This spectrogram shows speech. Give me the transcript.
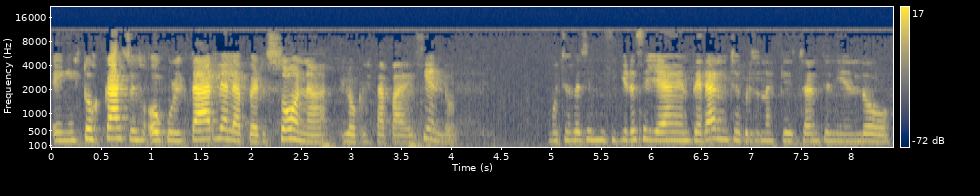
en estos casos? Es ocultarle a la persona lo que está padeciendo. Muchas veces ni siquiera se llegan a enterar, muchas personas que están teniendo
